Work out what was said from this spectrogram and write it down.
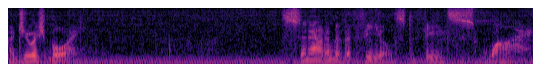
A Jewish boy sent out into the fields to feed swine.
